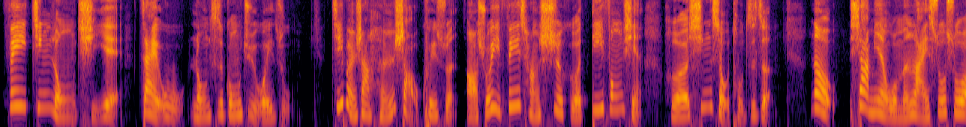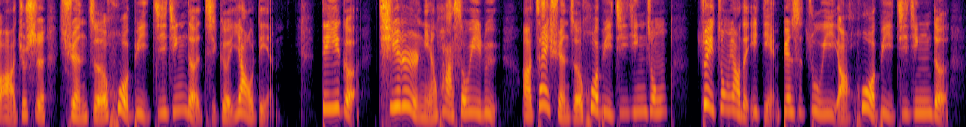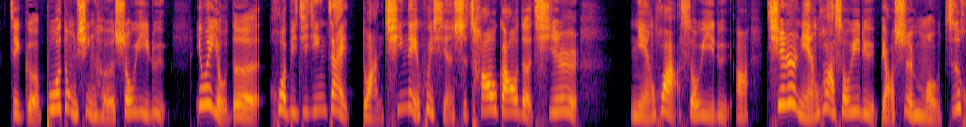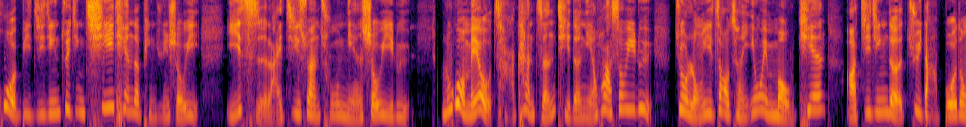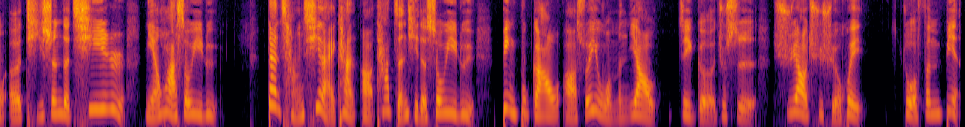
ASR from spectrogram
非金融企业债务融资工具为主，基本上很少亏损啊，所以非常适合低风险和新手投资者。那下面我们来说说啊，就是选择货币基金的几个要点。第一个，七日年化收益率。啊，在选择货币基金中，最重要的一点便是注意啊，货币基金的这个波动性和收益率，因为有的货币基金在短期内会显示超高的七日年化收益率啊，七日年化收益率表示某只货币基金最近七天的平均收益，以此来计算出年收益率。如果没有查看整体的年化收益率，就容易造成因为某天啊基金的巨大波动而提升的七日年化收益率。但长期来看啊，它整体的收益率并不高啊，所以我们要这个就是需要去学会做分辨。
